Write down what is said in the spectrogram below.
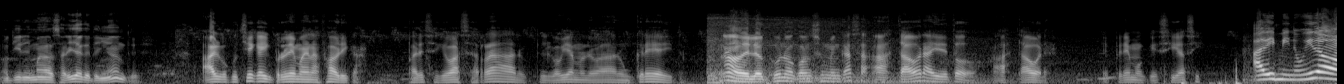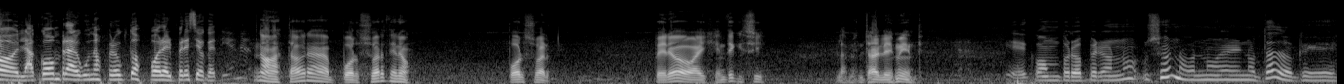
no tiene más salida que tenía antes. Algo escuché que hay problemas en la fábrica. Parece que va a cerrar, que el gobierno le va a dar un crédito. No, de lo que uno consume en casa, hasta ahora hay de todo, hasta ahora. Esperemos que siga así. ¿Ha disminuido la compra de algunos productos por el precio que tiene? No, hasta ahora por suerte no. Por suerte. Pero hay gente que sí, lamentablemente. compro, pero no, yo no, he notado que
